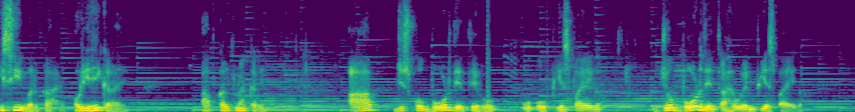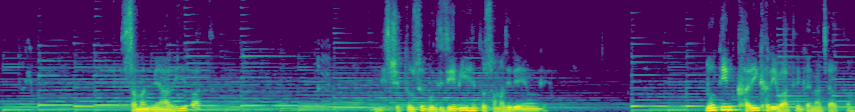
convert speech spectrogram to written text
इसी वर्ग का है और यही कराए आप कल्पना करें, आप जिसको वोट देते हो, वो ओपीएस पाएगा। जो वोट देता है, वो एनपीएस पाएगा। समझ में आ रही है बात? निश्चित रूप से बुद्धिजीवी हैं तो समझ रहे होंगे। दो तीन खरी खरी बातें कहना चाहता हूँ।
